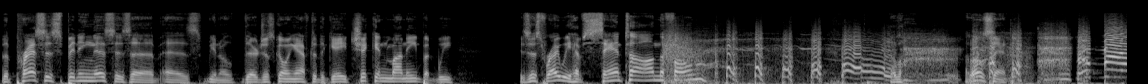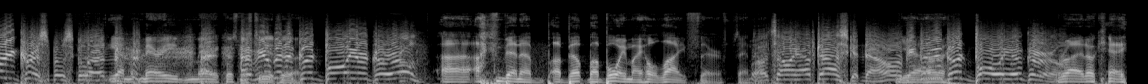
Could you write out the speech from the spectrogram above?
the press is spinning this as a as you know they're just going after the gay chicken money. But we is this right? We have Santa on the phone. Hello, Hello Santa. Merry Christmas, Glenn. Yeah, Merry Merry Christmas Have you you been too. a good boy or girl? Uh, I've been a, a a boy my whole life, there, Santa. Well, that's how I have to ask it now. Have Yeah, you been all a good boy or girl? Right. Okay.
